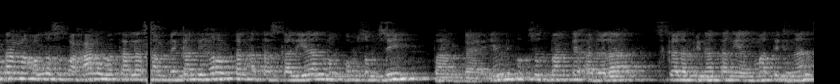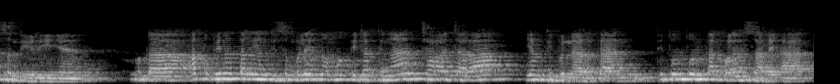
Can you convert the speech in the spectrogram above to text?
pertama Allah Subhanahu wa taala sampaikan diharamkan atas kalian mengkonsumsi bangkai. Yang dimaksud bangkai adalah segala binatang yang mati dengan sendirinya maka atau binatang yang disembelih namun tidak dengan cara-cara yang dibenarkan, dituntunkan oleh syariat.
